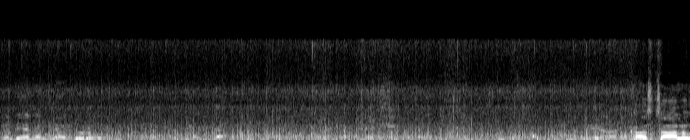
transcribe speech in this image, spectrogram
నీకంటే ఏంటన్నా దూరు కష్టాలు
